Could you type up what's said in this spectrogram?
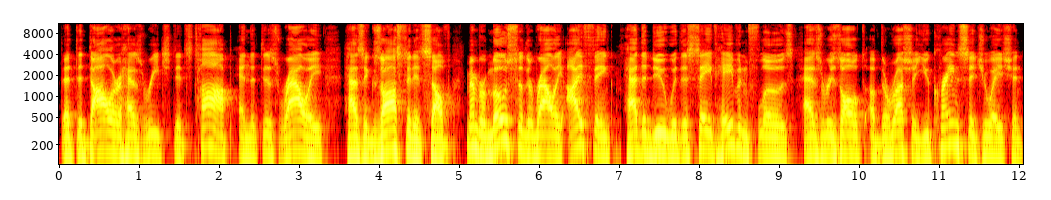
that the dollar has reached its top and that this rally has exhausted itself. Remember, most of the rally, I think, had to do with the safe haven flows as a result of the Russia Ukraine situation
